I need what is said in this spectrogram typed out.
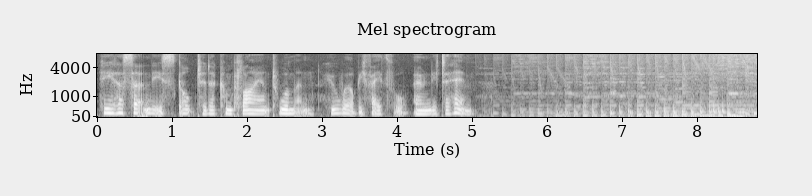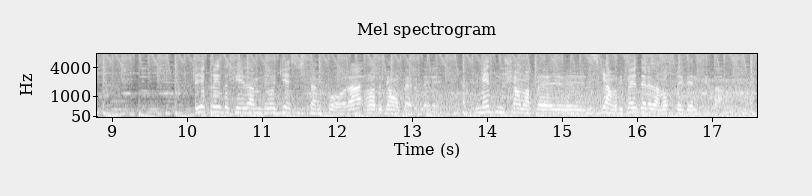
he has certainly sculpted a compliant woman who will be faithful only to him. Io credo che la mitologia esista ancora, non la dobbiamo perdere, altrimenti rischiamo di perdere la nostra identità.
